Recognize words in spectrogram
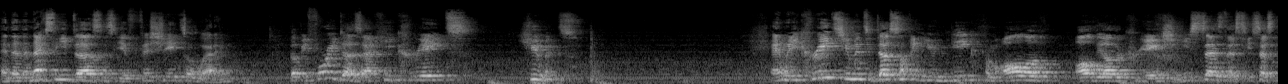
And then the next thing he does is he officiates a wedding. But before he does that, he creates humans. And when he creates humans, he does something unique from all of all the other creation. He says this. He says,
